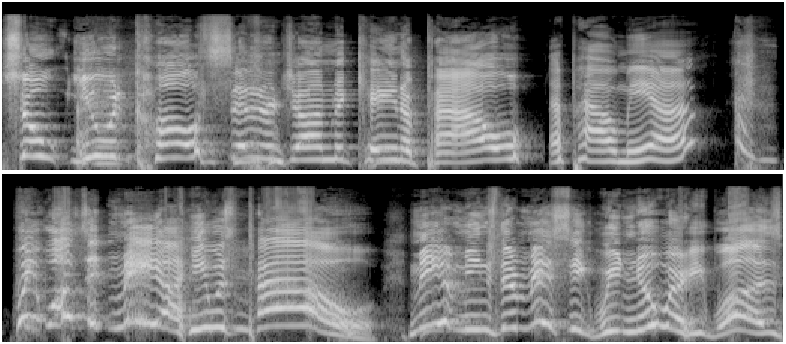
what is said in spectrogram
So you would call Senator John McCain a pal? A pal Palmia? He wasn't Mia. He was Pow. Mia means they're missing. We knew where he was.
